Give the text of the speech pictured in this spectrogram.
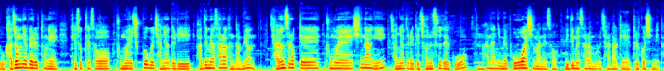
또 가정 예배를 통해 계속해서 부모의 축복을 자녀들이 받으며 살아간다면 자연스럽게 부모의 신앙이 자녀들에게 전수되고 하나님의 보호하심 안에서 믿음의 사람으로 자라게 될 것입니다.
